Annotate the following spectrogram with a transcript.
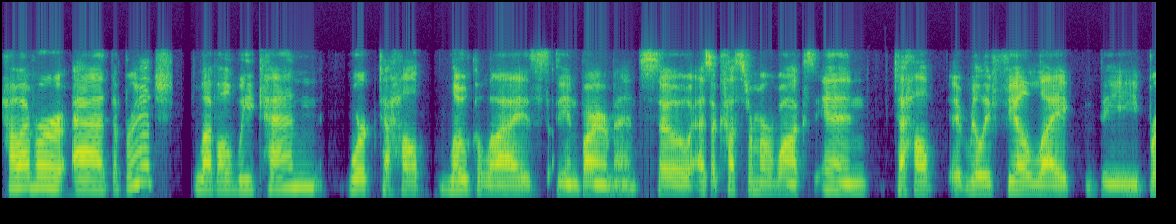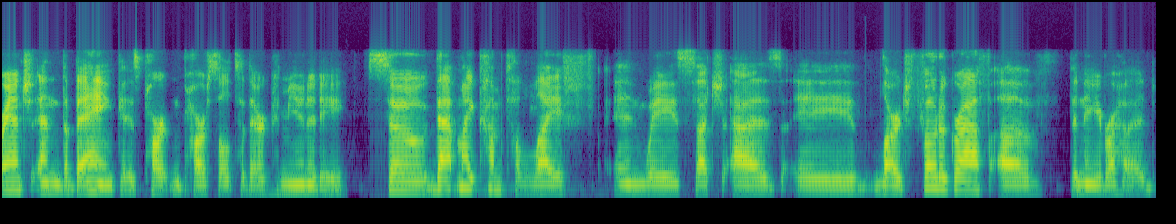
However, at the branch level, we can work to help localize the environment. So as a customer walks in, to help it really feel like the branch and the bank is part and parcel to their community. So that might come to life in ways such as a large photograph of the neighborhood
